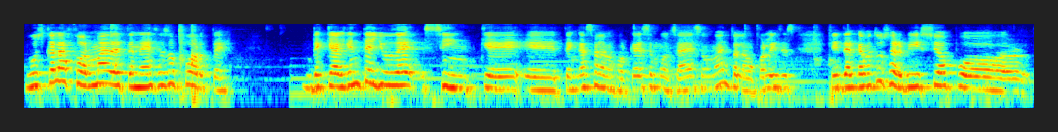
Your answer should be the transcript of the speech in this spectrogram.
busca la forma de tener ese soporte, de que alguien te ayude sin que eh, tengas a lo mejor que desembolsar en ese momento. A lo mejor le dices, te intercambio tu servicio por,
